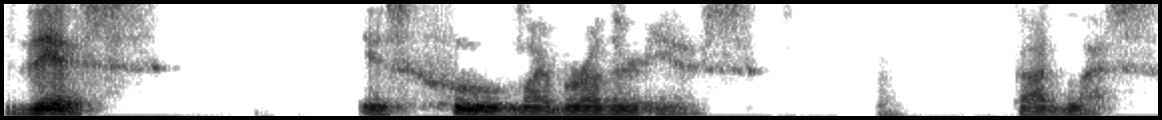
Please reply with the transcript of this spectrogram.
This is who my brother is. God bless.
